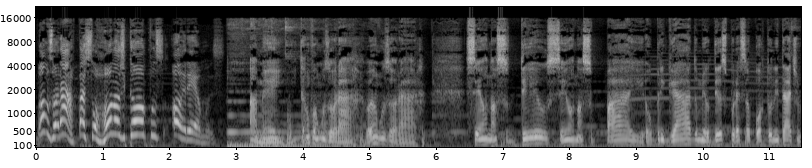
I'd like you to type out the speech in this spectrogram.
Vamos orar? Pastor Ronald Campos, oremos. Amém. Então vamos orar, vamos orar. Senhor nosso Deus, Senhor nosso Pai, obrigado, meu Deus, por essa oportunidade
